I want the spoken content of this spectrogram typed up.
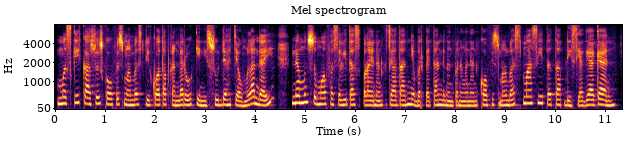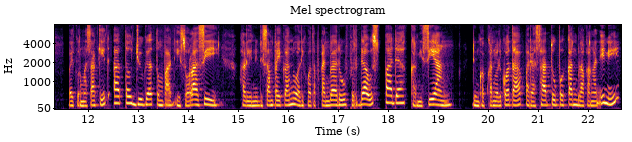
Meski kasus COVID-19 di Kota Pekanbaru kini sudah jauh melandai, namun semua fasilitas pelayanan kesehatan yang berkaitan dengan penanganan COVID-19 masih tetap disiagakan, baik rumah sakit atau juga tempat isolasi. Hal ini disampaikan Wali Kota Pekanbaru Firdaus pada Kamis siang. Diungkapkan wali kota pada satu pekan belakangan ini,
